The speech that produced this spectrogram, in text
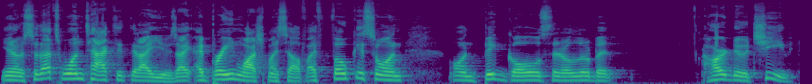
You know, so that's one tactic that I use. I, I brainwash myself. I focus on on big goals that are a little bit hard to achieve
